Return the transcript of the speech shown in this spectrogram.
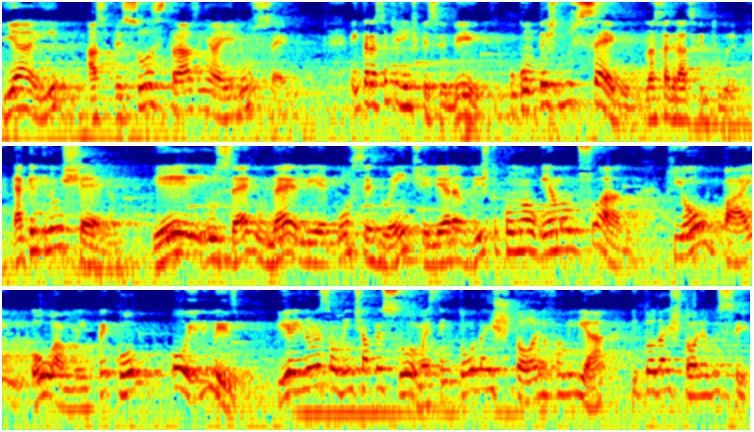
e aí as pessoas trazem a ele um cego. É interessante a gente perceber o contexto do cego na Sagrada Escritura. É aquele que não enxerga. E o cego, né, ele é, por ser doente, ele era visto como alguém amaldiçoado, que ou o pai ou a mãe pecou, ou ele mesmo. E aí não é somente a pessoa, mas tem toda a história familiar e toda a história do ser.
